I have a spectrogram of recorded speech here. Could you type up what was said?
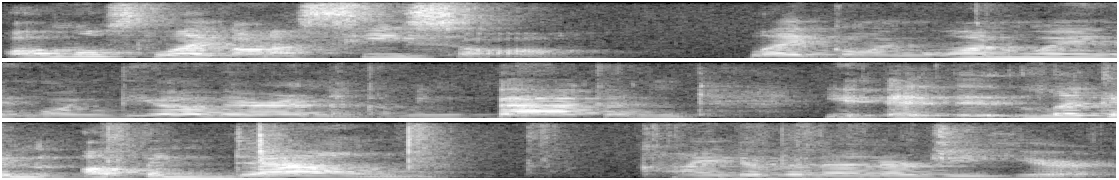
almost like on a seesaw like going one way then going the other and then coming back and it, it, like an up and down kind of an energy here.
